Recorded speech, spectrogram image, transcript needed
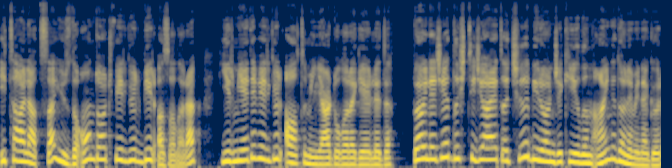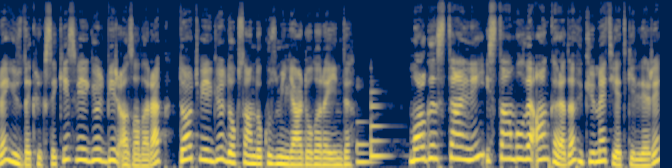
ithalatsa %14,1 azalarak 27,6 milyar dolara geriledi. Böylece dış ticaret açığı bir önceki yılın aynı dönemine göre %48,1 azalarak 4,99 milyar dolara indi. Morgan Stanley, İstanbul ve Ankara'da hükümet yetkilileri,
